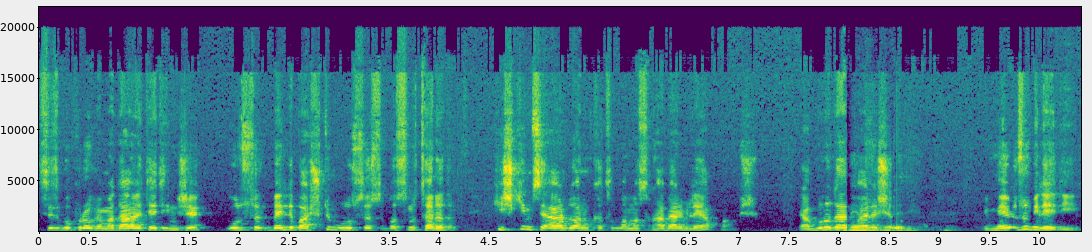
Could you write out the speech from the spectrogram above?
siz bu programa davet edince uluslararası belli başlı tüm uluslararası basını taradım. Hiç kimse Erdoğan'ın katılmamasını haber bile yapmamış. Ya bunu da Mevzu paylaşalım. bile değil. Mevzu bile değil.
